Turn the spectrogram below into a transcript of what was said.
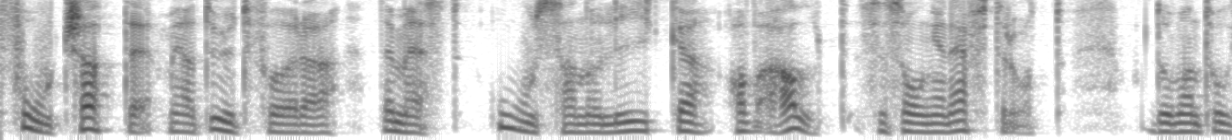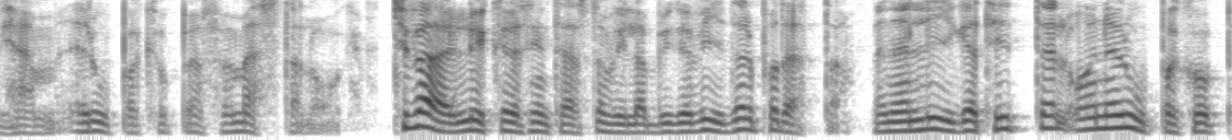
fortsatte med att utföra det mest osannolika av allt säsongen efteråt då man tog hem Europacupen för mästarlag. Tyvärr lyckades inte Aston Villa bygga vidare på detta, men en ligatitel och en Europacup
